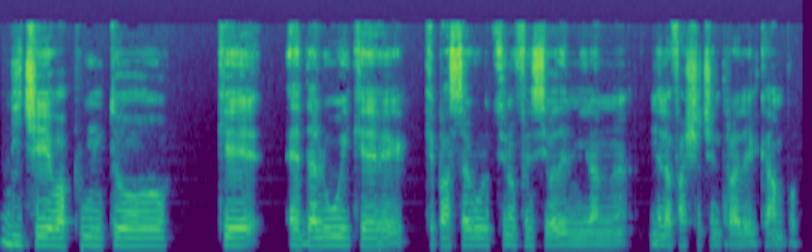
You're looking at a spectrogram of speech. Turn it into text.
dicevo appunto che è da lui che, che passa l'evoluzione offensiva del Milan nella fascia centrale del campo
